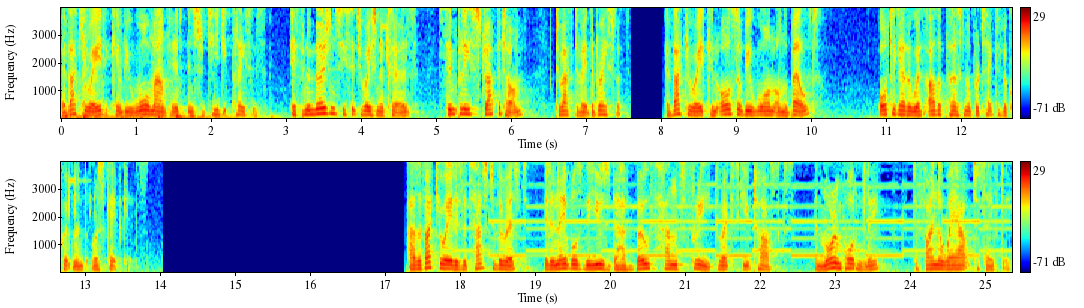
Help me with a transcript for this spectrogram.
Evacuaid can be wall mounted in strategic places. If an emergency situation occurs, simply strap it on to activate the bracelet. Evacuaid can also be worn on the belt or together with other personal protective equipment or escape kits. As Evacuaid is attached to the wrist, it enables the user to have both hands free to execute tasks, and more importantly, to find the way out to safety.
